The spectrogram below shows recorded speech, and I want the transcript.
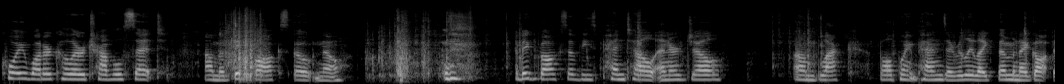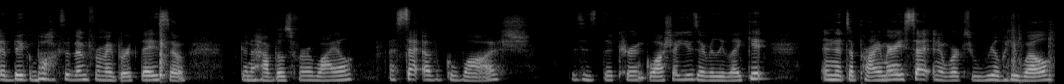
Koi watercolor travel set, um, a big box, oh no, a big box of these Pentel Energel um, black ballpoint pens. I really like them and I got a big box of them for my birthday, so I'm gonna have those for a while. A set of gouache. This is the current gouache I use. I really like it. And it's a primary set and it works really well.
